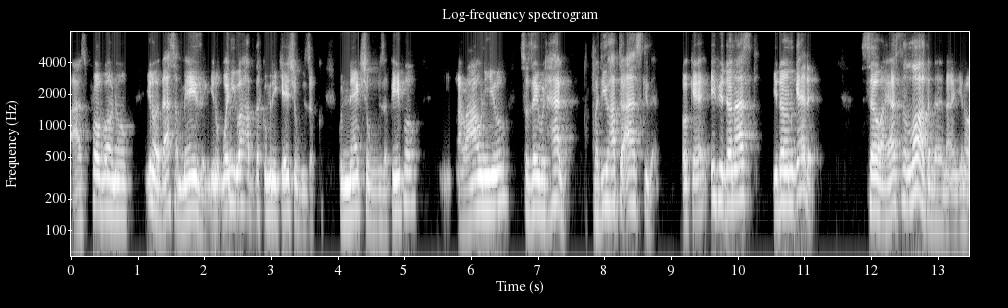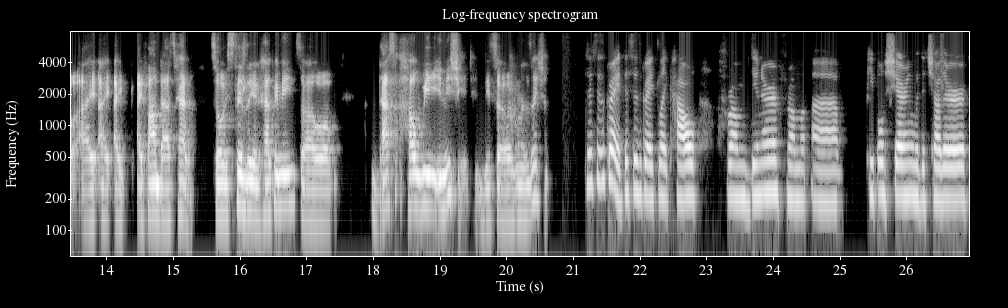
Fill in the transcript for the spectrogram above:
as pro bono. You know that's amazing. You know when you have the communication with the connection with the people around you so they will help. But you have to ask them okay? If you don't ask you don't get it. So i asked a lot and then uh, you know I, I i found that's help. So it's still they're helping me. So that's how we initiate this uh, organization. This is great. This is great. Like how from dinner, from uh, people sharing with each other,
